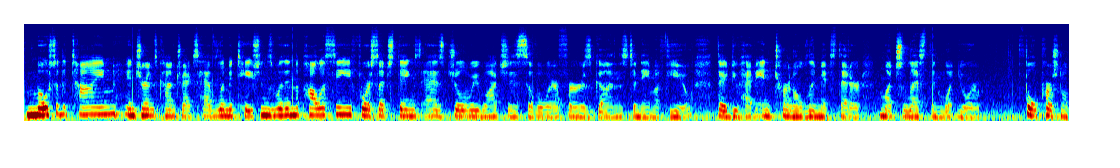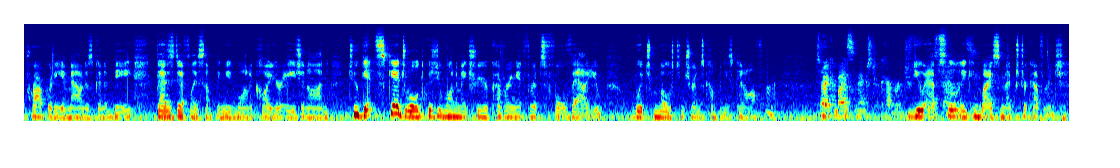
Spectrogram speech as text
Most of the time, insurance contracts have limitations within the policy for such things as jewelry, watches, silverware, furs, guns, to name a few. They do have internal limits that are much less than what your full personal property amount is gonna be. That is definitely something you'd wanna call your agent on to get scheduled, because you wanna make sure you're covering it for its full value, which most insurance companies can offer. So I can buy some extra coverage. You absolutely can buy some extra coverage.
